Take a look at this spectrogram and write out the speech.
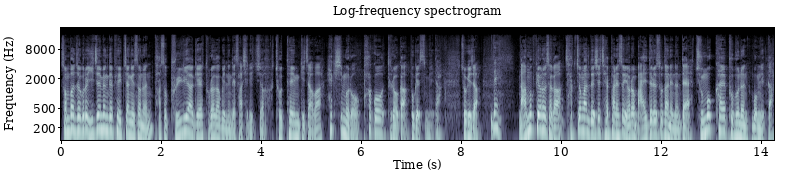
전반적으로 이재명 대표 입장에서는 다소 불리하게 돌아가고 있는 게 사실이죠. 조태임 기자와 핵심으로 파고 들어가 보겠습니다. 조 기자. 네. 남욱 변호사가 작정한 듯이 재판에서 여러 말들을 쏟아냈는데 주목할 부분은 뭡니까?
